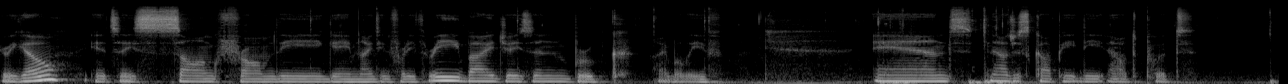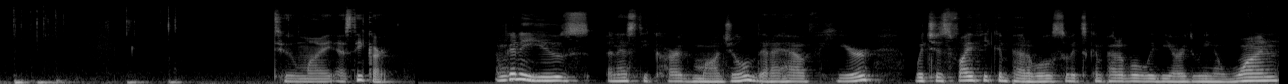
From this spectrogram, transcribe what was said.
Here we go. It's a song from the game 1943 by Jason Brooke, I believe. And now just copy the output to my SD card. I'm going to use an SD card module that I have here, which is FiFi compatible, so it's compatible with the Arduino Uno.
